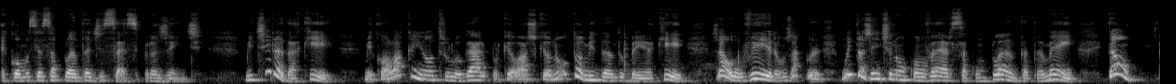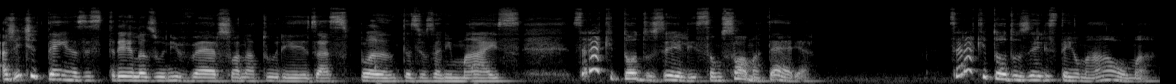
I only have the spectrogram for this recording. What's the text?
É como se essa planta dissesse pra gente: me tira daqui, me coloca em outro lugar, porque eu acho que eu não estou me dando bem aqui. Já ouviram? Já muita gente não conversa com planta também. Então, a gente tem as estrelas, o universo, a natureza, as plantas e os animais. Será que todos eles são só matéria? Será que todos eles têm uma alma?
